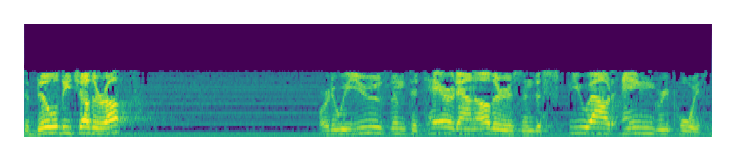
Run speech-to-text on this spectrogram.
to build each other up? Or do we use them to tear down others and to spew out angry poison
